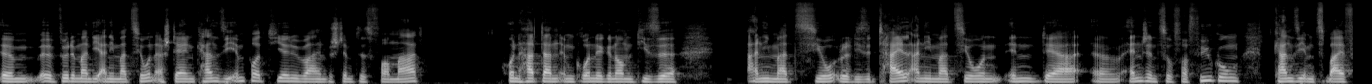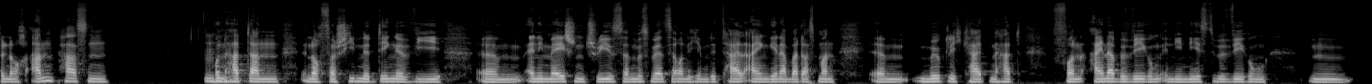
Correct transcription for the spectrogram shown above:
ähm, äh, würde man die Animation erstellen, kann sie importieren über ein bestimmtes Format und hat dann im Grunde genommen diese Animation oder diese Teilanimation in der Engine zur Verfügung, kann sie im Zweifel noch anpassen mhm. und hat dann noch verschiedene Dinge wie ähm, Animation Trees, da müssen wir jetzt auch nicht im Detail eingehen, aber dass man ähm, Möglichkeiten hat, von einer Bewegung in die nächste Bewegung ähm,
